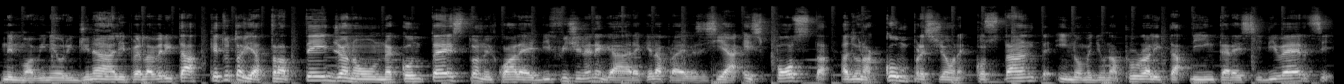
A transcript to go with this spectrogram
nei nuovi né originali per la verità, che tuttavia tratteggiano un contesto contesto nel quale è difficile negare che la privacy sia esposta ad una compressione costante in nome di una pluralità di interessi diversi,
